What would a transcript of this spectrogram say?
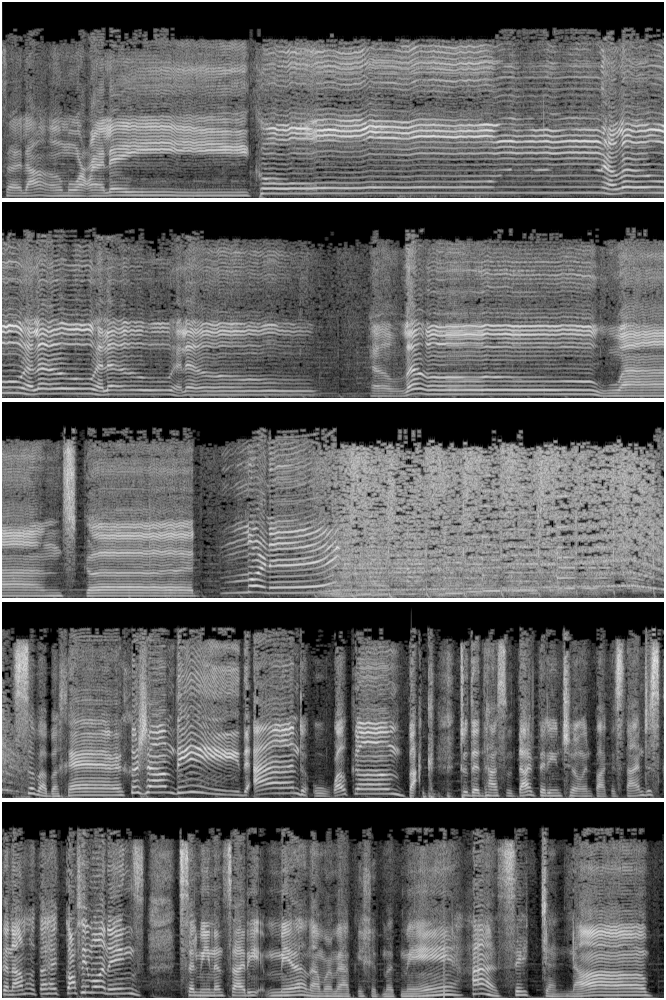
अस्सलाम अलैकुम hello hello hello hello hello and good जिसका नाम होता है कॉफ़ी मॉर्निंग्स सलमीन अंसारी मेरा नाम और मैं आपकी खिदमत में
